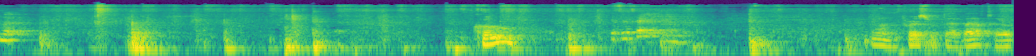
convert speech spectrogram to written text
Look, Cool. it's a second room. I'm impressed with that bathtub.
